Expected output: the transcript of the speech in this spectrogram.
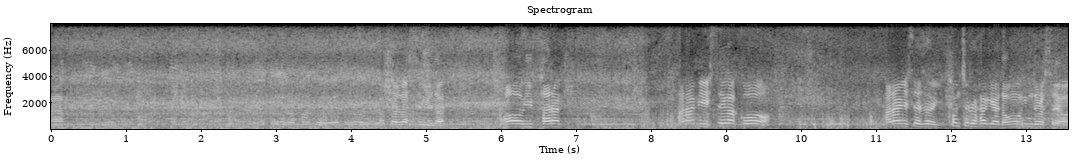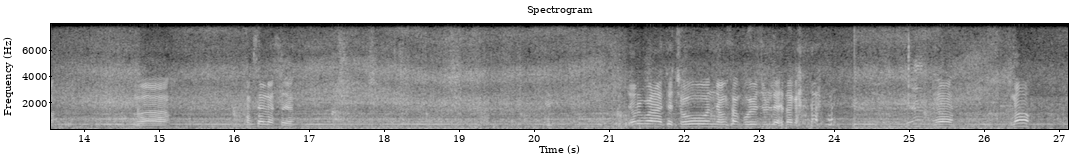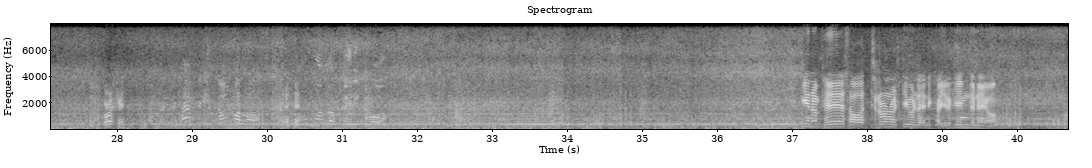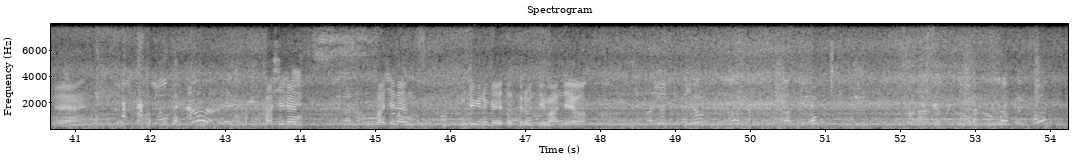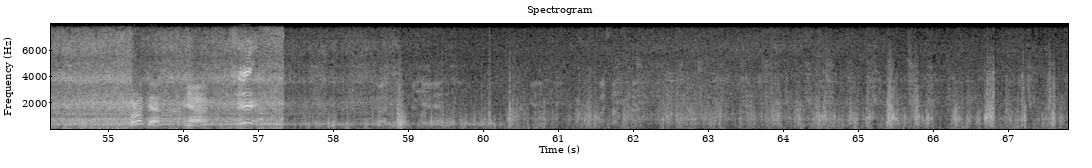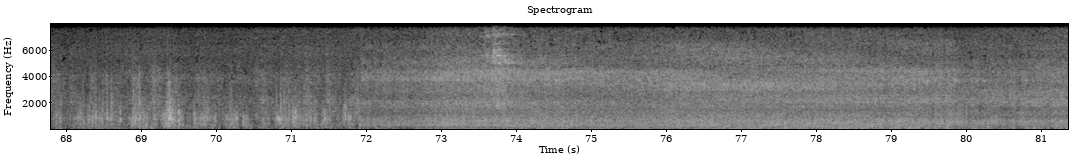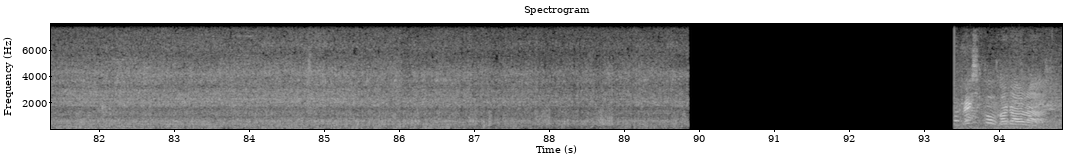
아, 박살났습니다. 어우, 이 바람, 바람이 세갖고, 바람이 세서 이 컨트롤 하기가 너무 힘들었어요. 와, 박살났어요. 여러분한테 좋은 영상 보여줄래 다가 어, no 그렇게. 여기는 배에서 드론을 띄우려니까 이렇게 힘드네요 예. 다시는 다시는 움직이는 배에서 드론 띄우면 안 돼요 그렇게 예. Sí. 멕시코 가다가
